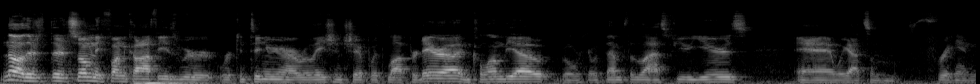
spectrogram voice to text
No, there's there's so many fun coffees. We're we're continuing our relationship with La Pradera in Colombia. We've been working with them for the last few years, and we got some friggin'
